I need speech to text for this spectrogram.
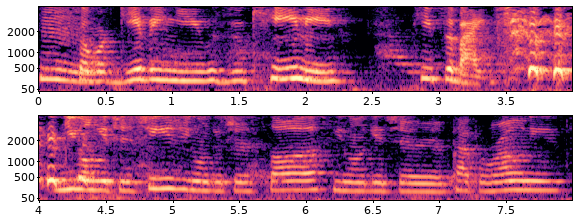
Hmm. So we're giving you zucchini pizza bites. You gonna get your cheese. You gonna get your sauce. You gonna get your pepperonis.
